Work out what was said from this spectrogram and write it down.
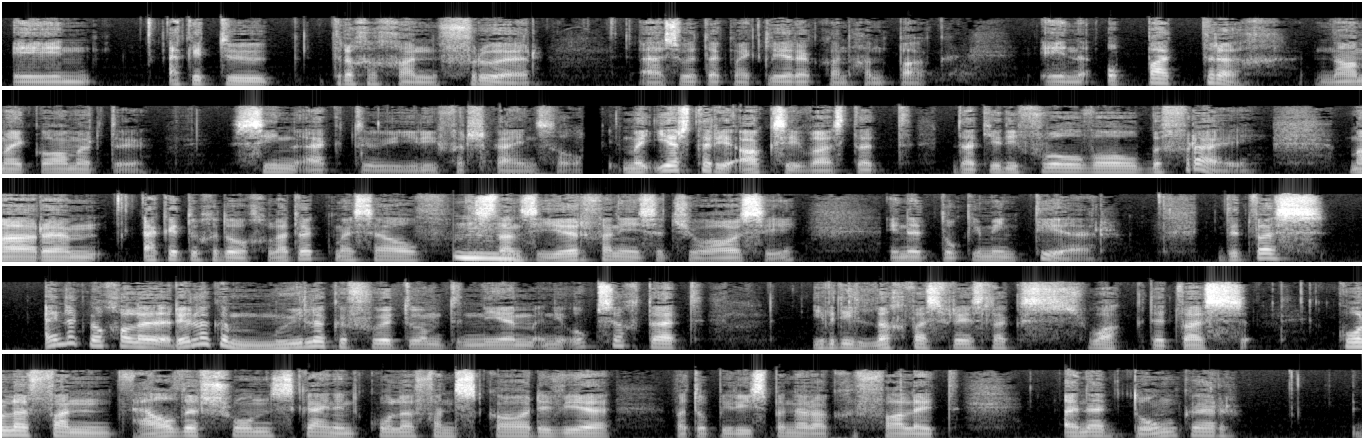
en ek het toe teruggegaan vroeër uh, sodat ek my klere kan gaan pak en op pad terug na my kamer toe sien ek toe hierdie verskynsel. My eerste reaksie was dat dat jy die voël wil bevry. Maar ehm um, ek het toe gedog, laat ek myself mm. distansieer van die situasie en dit dokumenteer. Dit was eintlik nogal 'n redelike moeilike foto om te neem in die opsig dat jy weet die lig was vreeslik swak. Dit was kolle van helder sonskyn en kolle van skaduwee wat op hierdie spinnerak geval het in 'n donker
